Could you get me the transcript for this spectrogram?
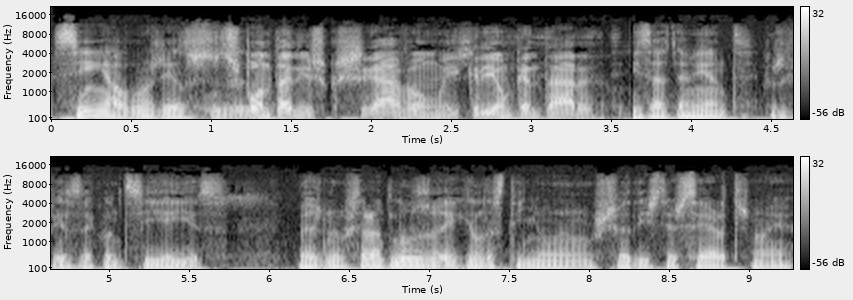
Sim, alguns deles. Os espontâneos que chegavam e queriam cantar. Exatamente, por vezes acontecia isso. Mas no restaurante Luz, aqueles tinham uns fadistas certos, não é?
